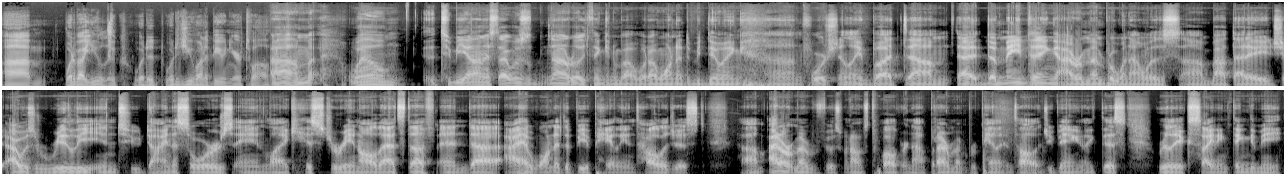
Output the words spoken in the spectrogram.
Um, what about you, Luke? What did what did you want to be when you were twelve? Um, well, to be honest, I was not really thinking about what I wanted to be doing, uh, unfortunately. But um, uh, the main thing I remember when I was uh, about that age, I was really into dinosaurs and like history and all that stuff. And uh, I had wanted to be a paleontologist. Um, I don't remember if it was when I was 12 or not, but I remember paleontology being like this really exciting thing to me.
